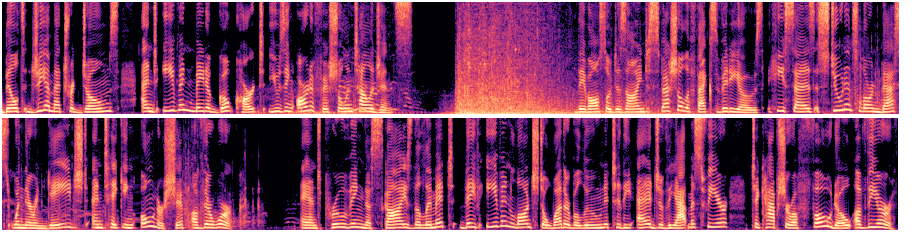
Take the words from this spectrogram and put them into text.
built geometric domes, and even made a go kart using artificial intelligence. They've also designed special effects videos. He says students learn best when they're engaged and taking ownership of their work. And proving the sky's the limit, they've even launched a weather balloon to the edge of the atmosphere to capture a photo of the Earth.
